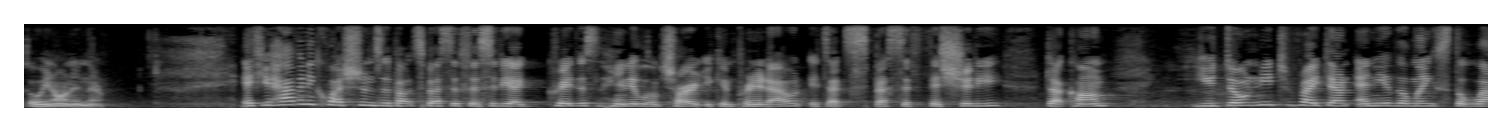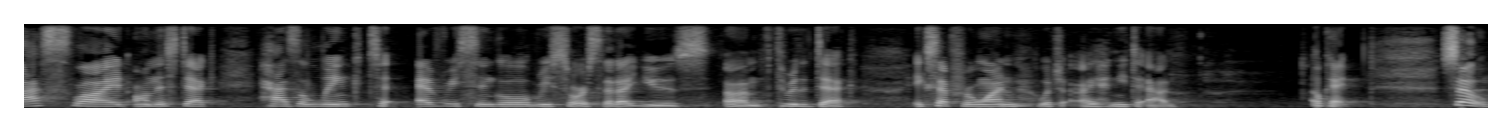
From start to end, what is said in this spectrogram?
going on in there. If you have any questions about specificity, I created this handy little chart. You can print it out. It's at specifishity.com. You don't need to write down any of the links. The last slide on this deck has a link to every single resource that I use um, through the deck, except for one, which I need to add. Okay, so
